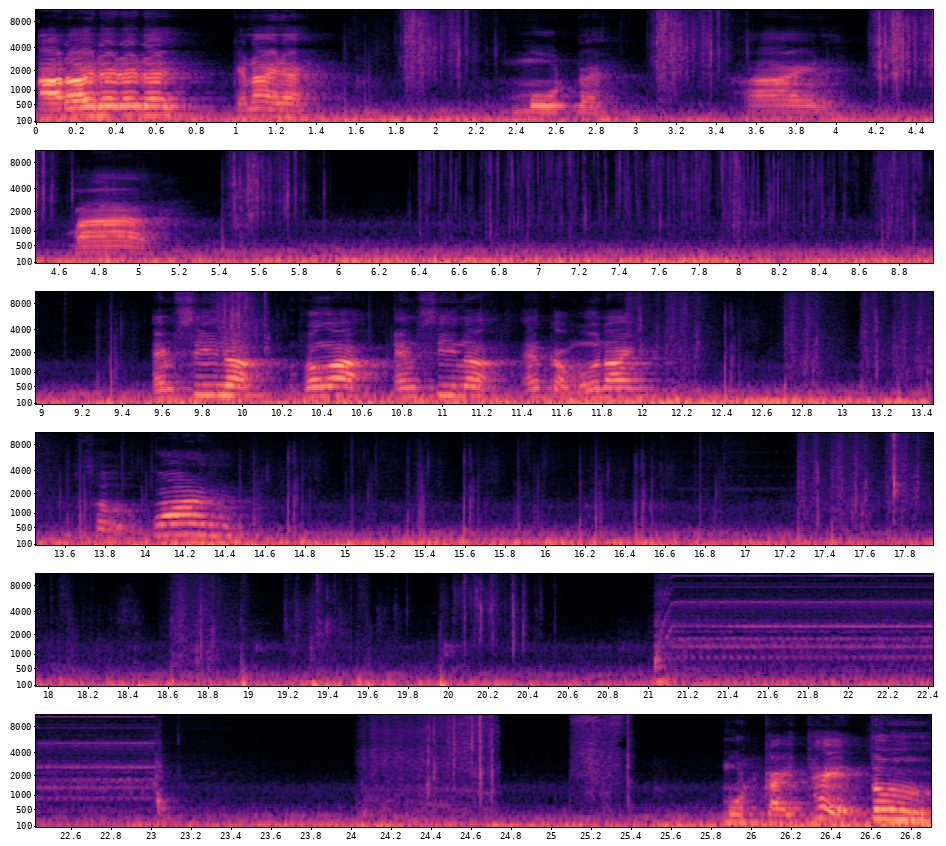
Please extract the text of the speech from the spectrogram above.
À đây đây đây đây. Cái này này. Một này hai này, ba này. Em xin ạ Vâng ạ, em xin ạ, Em cảm ơn anh. Sợ quá Một cái thẻ từ.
